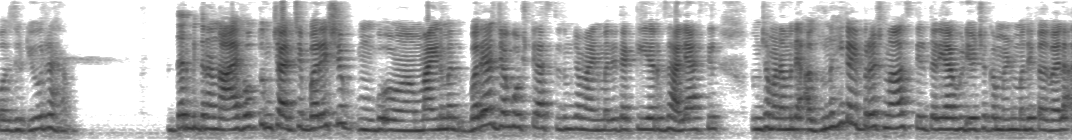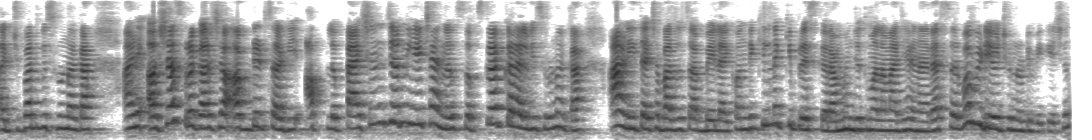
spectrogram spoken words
पॉझिटिव्ह राहा. तर मित्रांनो आय होप तुमच्या आजचे बरेचसे माइंडमध्ये बऱ्याच ज्या गोष्टी असतील तुमच्या माइंडमध्ये त्या क्लिअर झाल्या असतील तुमच्या मनामध्ये अजूनही काही प्रश्न असतील तर या व्हिडिओच्या कमेंटमध्ये कळवायला अजिबात विसरू नका. आणि अशाच प्रकारच्या अपडेटसाठी आपलं पॅशन जर्नी हे चॅनल सबस्क्राईब करायला विसरू नका. आणि त्याच्या बाजूचा बेल आयकॉन देखील नक्की प्रेस करा म्हणजे तुम्हाला माझ्या येणाऱ्या सर्व व्हिडिओचे नोटिफिकेशन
